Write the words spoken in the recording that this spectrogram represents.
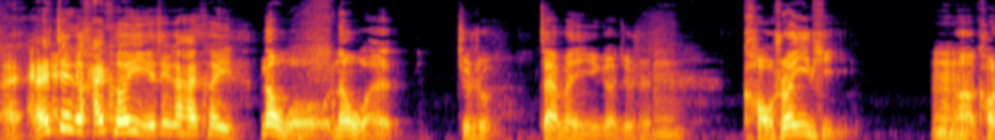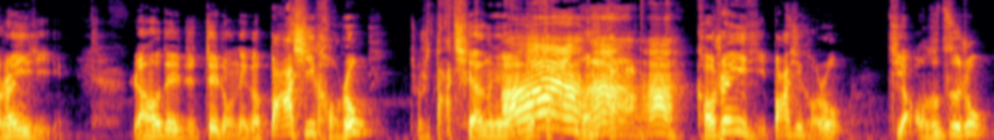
哎哎，这个还可以，这个还可以，那我那我就是再问一个，就是嗯。烤涮一体嗯。啊，烤涮一体，然后这这种那个巴西烤肉，就是大签子给啊往上打往上啊嘎，啊。烤涮一体，巴西烤肉，饺子自助，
